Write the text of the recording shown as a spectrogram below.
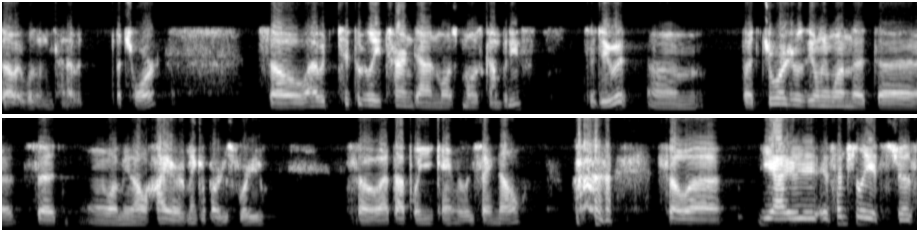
so it wasn't kind of a, a chore. So I would typically turn down most most companies to do it. Um, but George was the only one that uh, said, oh, "I mean, I'll hire a makeup artist for you." So at that point, you can't really say no. so uh, yeah, it, essentially, it's just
